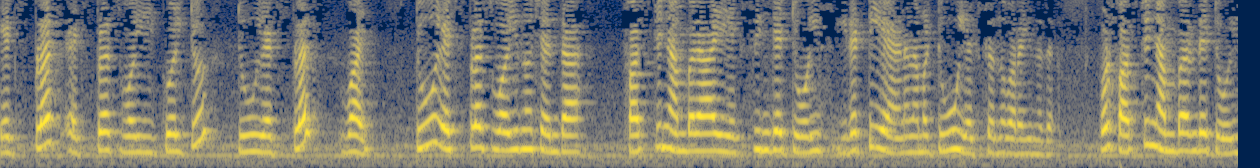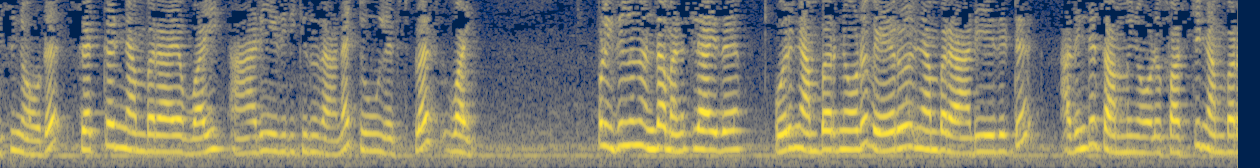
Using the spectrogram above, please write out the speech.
X plus X plus Y equal to two X plus Y two X plus Y എന്ന് വെച്ചാൽ എന്താ ഫസ്റ്റ് നമ്പറായ എക്സിന്റെ ടോയ്സ് ഇരട്ടിയാണ് നമ്മൾ ടു എക്സ് എന്ന് പറയുന്നത് അപ്പോൾ ഫസ്റ്റ് നമ്പറിന്റെ ടോയ്സിനോട് സെക്കൻഡ് നമ്പറായ വൈ ആഡ് ചെയ്തിരിക്കുന്നതാണ് ടു എക്സ് പ്ലസ് വൈ അപ്പോൾ ഇതിൽ നിന്ന് എന്താ മനസ്സിലായത്? ഒരു നമ്പറിനോട് വേറൊരു നമ്പർ ആഡ് ചെയ്തിട്ട് അതിന്റെ സമ്മിനോട് ഫസ്റ്റ് നമ്പർ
